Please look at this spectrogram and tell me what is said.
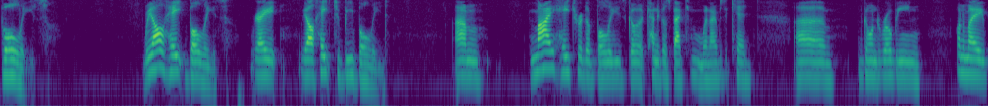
bullies. We all hate bullies, right? We all hate to be bullied. Um, my hatred of bullies go kind of goes back to when I was a kid. Um, going to Robine, one of my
